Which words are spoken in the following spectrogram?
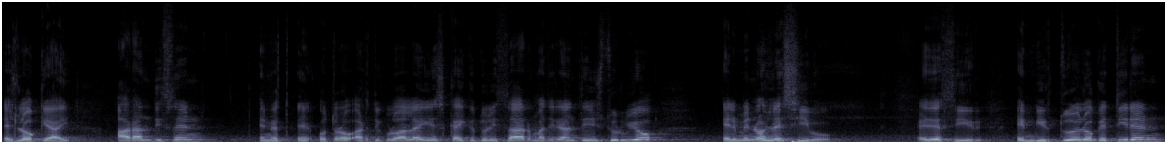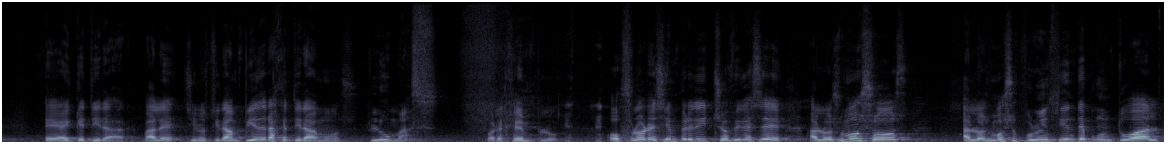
es lo que hay. Ahora dicen, en, otro artículo de la ley, es que hay que utilizar material antidisturbio el menos lesivo. Es decir, en virtud de lo que tiren, eh, hay que tirar, ¿vale? Si nos tiran piedras, ¿qué tiramos? Plumas por ejemplo. O flores, siempre he dicho, fíjese, a los mozos, a los mozos por un incidente puntual,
